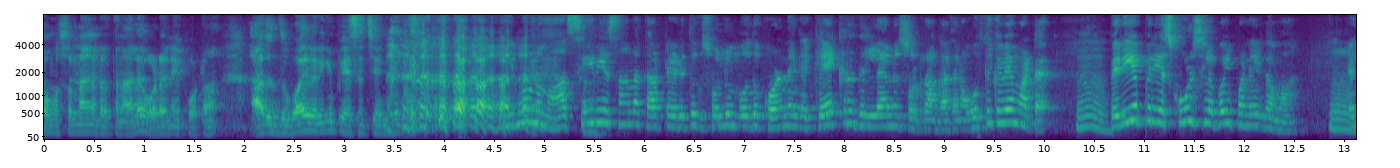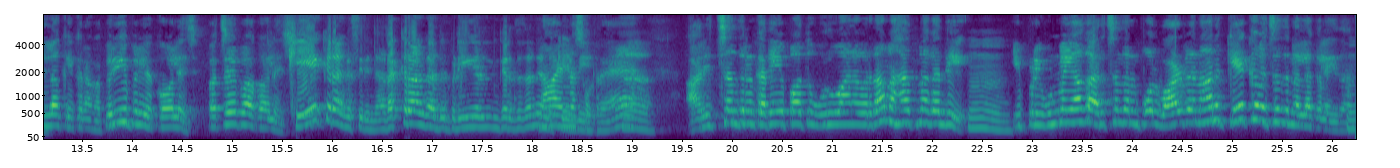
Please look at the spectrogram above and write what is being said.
அவங்க சொன்னாங்கன்றதுனால உடனே போட்டோம். அது துபாய் வரைக்கும் பேசிச்சு எங்களுக்கு. இன்னொன்னுமா சீரியஸான தாட்டை எடுத்து சொல்லும்போது குழந்தைங்க கேட்கறது இல்லைன்னு சொல்றாங்க. அதை நான் ஒத்துக்கவே மாட்டேன். பெரிய பெரிய ஸ்கூல்ஸ்ல போய் பண்ணியிருக்கேம்மா. எல்லாம் கேக்குறாங்க. பெரிய பெரிய காலேஜ் பச்சைப்பா காலேஜ் கேக்குறாங்க சரி நடக்கிறாங்க அது அப்படிங்கிறது தானே நான் என்ன கேள்வி. ஹரிச்சந்திரன் கதையை பார்த்து உருவானவர் தான் மகாத்மா காந்தி. இப்படி உண்மையாக ஹரிச்சந்திரன் போல் வாழ்வேனான்னு கேட்க வச்சது நல்ல கலை தான்.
